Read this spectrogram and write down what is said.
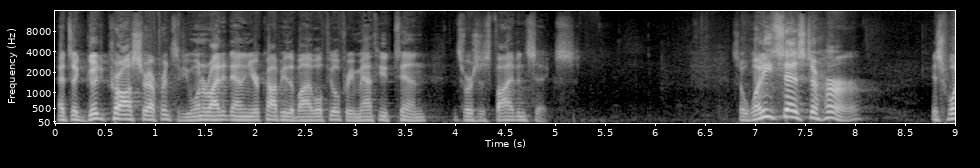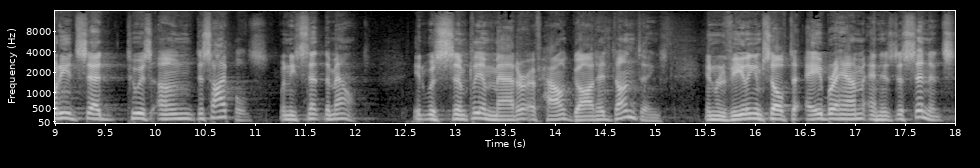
That's a good cross reference. If you want to write it down in your copy of the Bible, feel free. Matthew 10, it's verses 5 and 6. So, what he says to her is what he had said to his own disciples when he sent them out. It was simply a matter of how God had done things in revealing himself to Abraham and his descendants,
